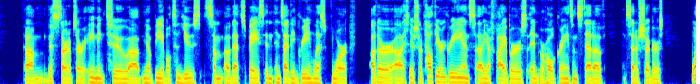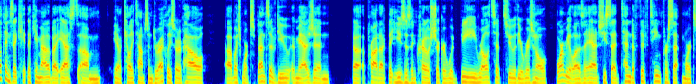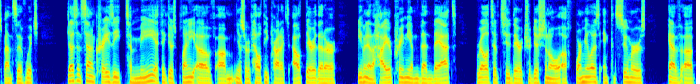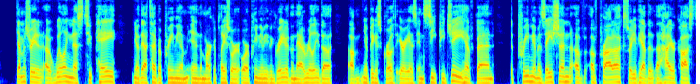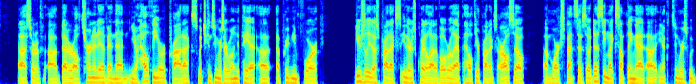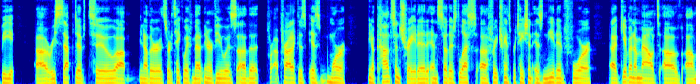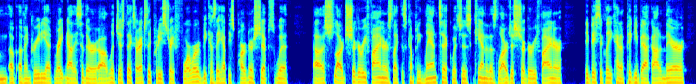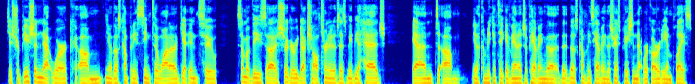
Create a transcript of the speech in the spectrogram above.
um, the startups are aiming to uh, you know be able to use some of that space in, inside the ingredient list for other uh, you know sort of healthier ingredients, uh, you know fibers and or whole grains instead of instead of sugars. One of the things that, ca- that came out of I asked um, you know Kelly Thompson directly, sort of how uh, much more expensive do you imagine uh, a product that uses Incredo sugar would be relative to the original formulas? And she said 10 to 15 percent more expensive, which doesn't sound crazy to me. I think there's plenty of um, you know sort of healthy products out there that are even at a higher premium than that relative to their traditional uh, formulas, and consumers have uh, demonstrated a willingness to pay you know that type of premium in the marketplace, or or a premium even greater than that. Really, the um, you know biggest growth areas in CPG have been the premiumization of of products. So you have the, the higher cost uh, sort of uh, better alternative, and then you know healthier products, which consumers are willing to pay a, a, a premium for. Usually, those products there's quite a lot of overlap. The healthier products are also uh, more expensive, so it does seem like something that uh, you know consumers would be uh, receptive to. Um, you know, sort of takeaway from that interview is uh, the product is is more you know concentrated, and so there's less freight transportation is needed for a given amount of, um, of, of ingredient. Right now, they said their uh, logistics are actually pretty straightforward because they have these partnerships with uh, large sugar refiners like this company Lantic, which is Canada's largest sugar refiner. They basically kind of piggyback on their distribution network. Um, you know, those companies seem to want to get into some of these uh, sugar reduction alternatives as maybe a hedge, and um, you know, the company can take advantage of having the, the those companies having the transportation network already in place.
